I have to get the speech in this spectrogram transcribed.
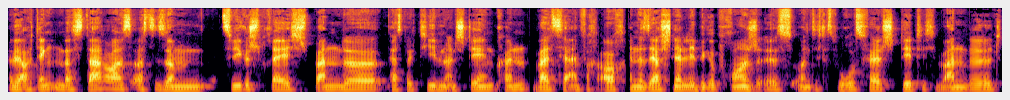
wir auch denken, dass daraus aus diesem Zwiegespräch spannende Perspektiven entstehen können, weil es ja einfach auch eine sehr schnelllebige Branche ist und sich das Berufsfeld stetig wandelt.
